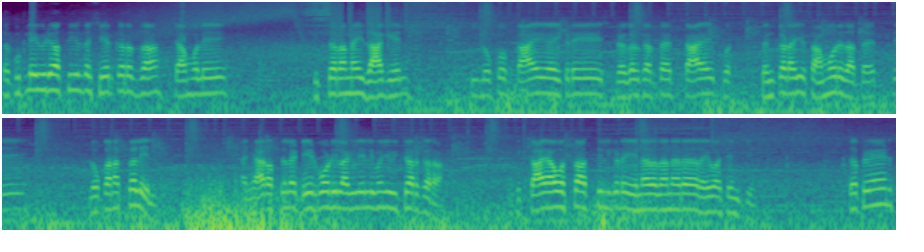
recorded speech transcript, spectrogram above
तर कुठले व्हिडिओ असतील तर शेअर करत जा त्यामुळे इतरांनाही जाग येईल. की लोक काय इकडे स्ट्रगल करतायत काय प- संकटाचे सामोरे जात आहेत ते लोकांना कळेल. आणि ह्या रस्त्याला डेड बॉडी लागलेली म्हणजे विचार करा. की काय अवस्था असतील इकडे येणाऱ्या जाणाऱ्या रहिवाशांची. तर फ्रेंड्स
